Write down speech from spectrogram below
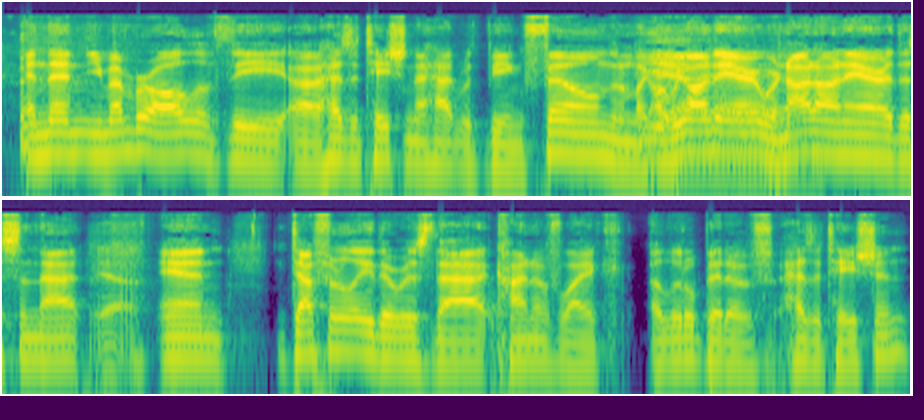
and then you remember all of the uh, hesitation I had with being filmed, and I'm like, are we on yeah, air? yeah, We're not on air. This and that. Yeah. And definitely there was that kind of like a little bit of hesitation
